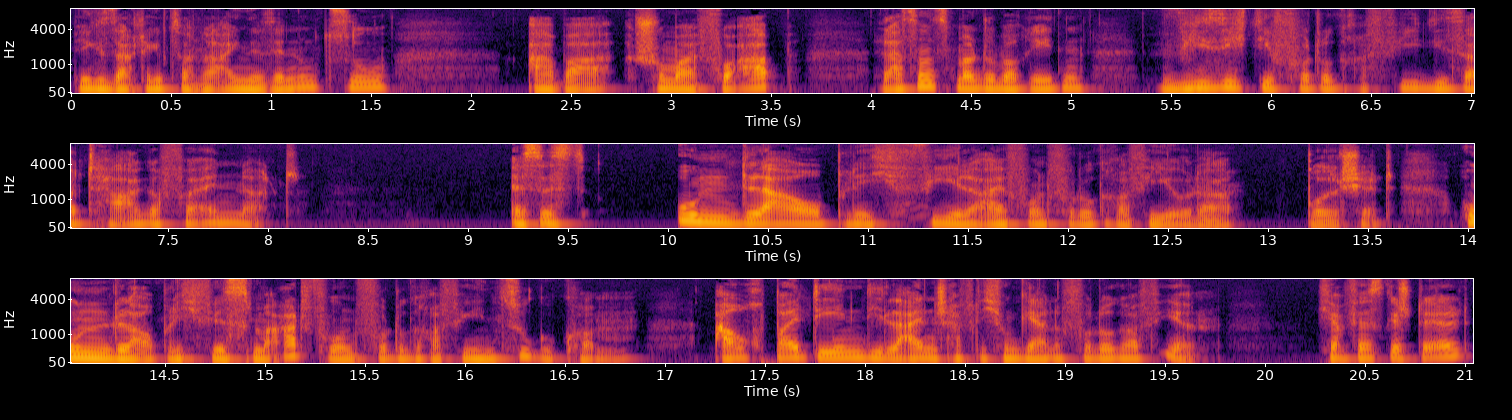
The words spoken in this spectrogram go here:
Wie gesagt, da gibt es auch eine eigene Sendung zu. Aber schon mal vorab, lass uns mal darüber reden, wie sich die Fotografie dieser Tage verändert. Es ist unglaublich viel iPhone-Fotografie oder Bullshit, unglaublich viel Smartphone-Fotografie hinzugekommen. Auch bei denen, die leidenschaftlich und gerne fotografieren. Ich habe festgestellt,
